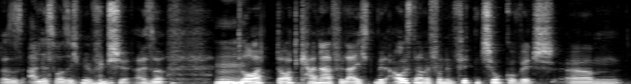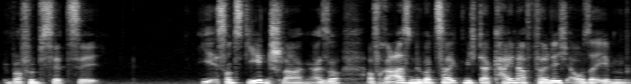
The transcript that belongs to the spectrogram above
das ist alles, was ich mir wünsche. Also mhm. dort, dort kann er vielleicht mit Ausnahme von dem fitten Djokovic ähm, über fünf Sätze sonst jeden schlagen. Also auf Rasen überzeugt mich da keiner völlig, außer eben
